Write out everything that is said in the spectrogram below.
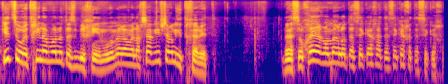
קיצור, התחיל לבוא לו תסביכים, הוא אומר, אבל עכשיו אי אפשר להתחרט. והסוחר אומר לו, תעשה ככה, תעשה ככה, תעשה ככה.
